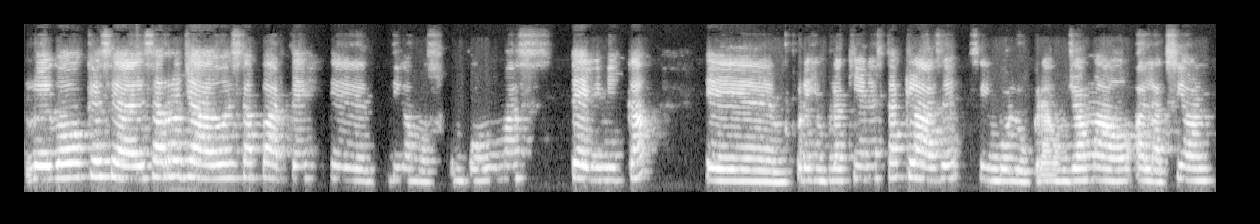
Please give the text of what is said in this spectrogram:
luego que se ha desarrollado esta parte, digamos, un poco más técnica, eh, por ejemplo, aquí en esta clase se involucra un llamado a la acción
